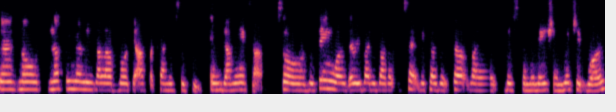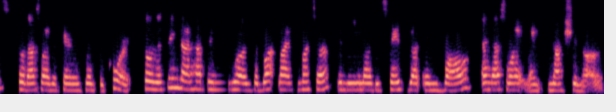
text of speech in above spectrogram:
There's no nothing illegal about the Africanicity in Jamaica. So the thing was, everybody got upset because it felt like discrimination, which it was. So that's why the parents went to court. So the thing that happened was the Black Lives Matter in the United States got involved, and that's why it went national.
